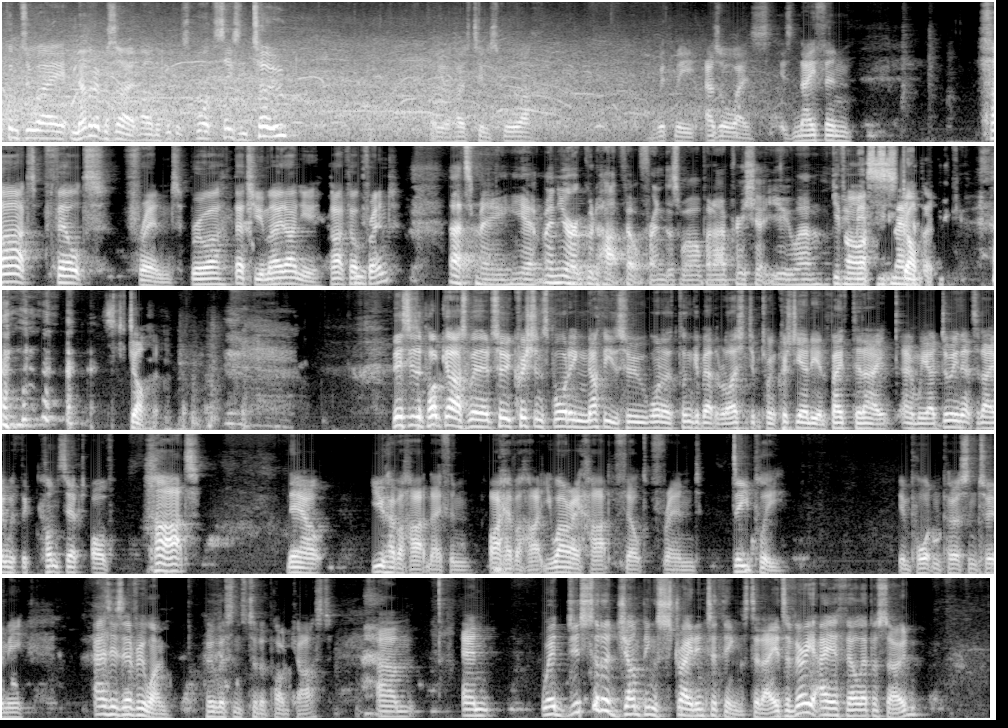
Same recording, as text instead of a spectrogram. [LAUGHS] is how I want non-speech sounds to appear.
welcome to a, another episode of the Book of Sports Season 2. I'm your host, Tim Schooler. With me, as always, is Nathan, heartfelt friend. Brewer, that's you, mate, aren't you? Heartfelt friend? That's me, yeah. And you're a good heartfelt friend as well, but I appreciate you um, giving Oh, me stop it. Stop it. This is a podcast where there are two Christian sporting nutties who want to think about the relationship between Christianity and faith today. And we are doing that today with the concept of heart. Now, you have a heart, Nathan. I have a heart. You are a heartfelt friend, deeply important person to me, as is everyone who listens to the podcast. Um, and we're just sort of jumping straight into things today. It's a very AFL episode,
